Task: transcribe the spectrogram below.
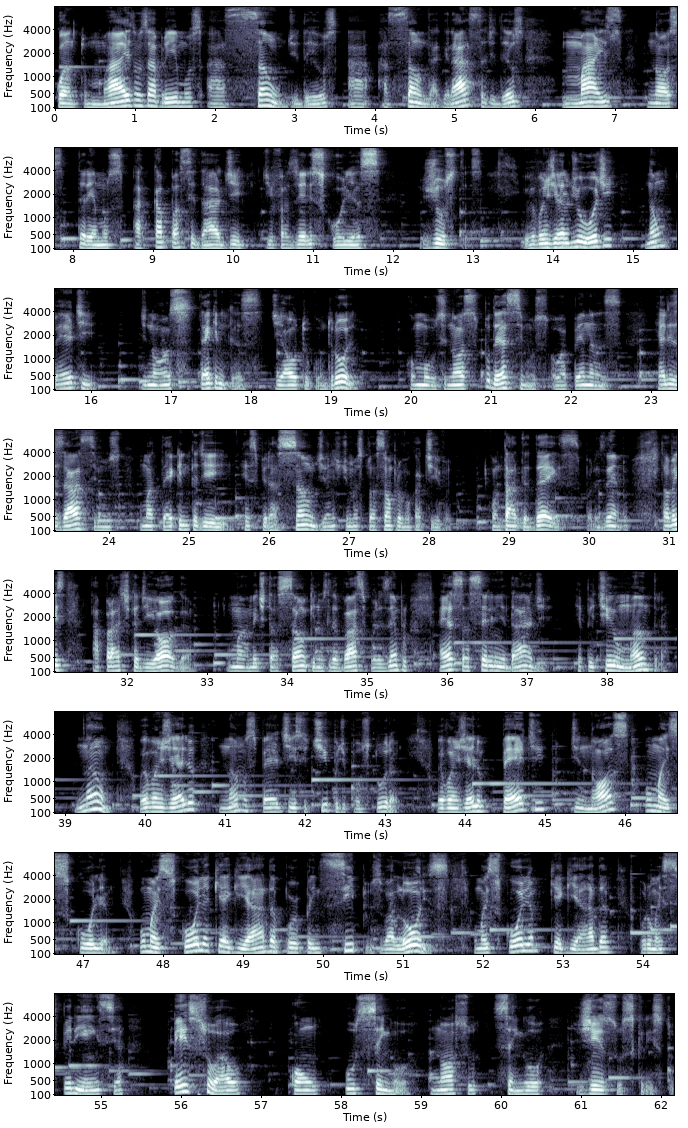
Quanto mais nos abrimos à ação de Deus, à ação da graça de Deus, mais nós teremos a capacidade de fazer escolhas justas. E o Evangelho de hoje não pede de nós técnicas de autocontrole, como se nós pudéssemos ou apenas realizássemos uma técnica de respiração diante de uma situação provocativa. Contar até 10, por exemplo. Talvez a prática de yoga uma meditação que nos levasse, por exemplo, a essa serenidade, repetir um mantra. Não, o Evangelho não nos pede esse tipo de postura. O Evangelho pede de nós uma escolha, uma escolha que é guiada por princípios, valores, uma escolha que é guiada por uma experiência pessoal com o Senhor, nosso Senhor Jesus Cristo.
